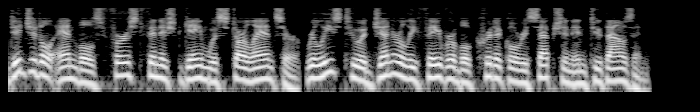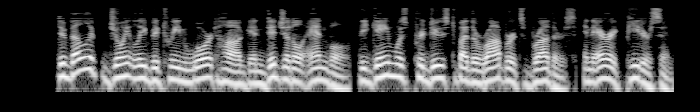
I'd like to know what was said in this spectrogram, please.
Digital Anvil's first finished game was Starlancer, released to a generally favorable critical reception in 2000. Developed jointly between Warthog and Digital Anvil, the game was produced by the Roberts brothers, and Eric Peterson.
